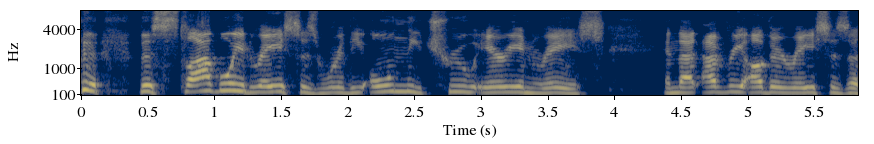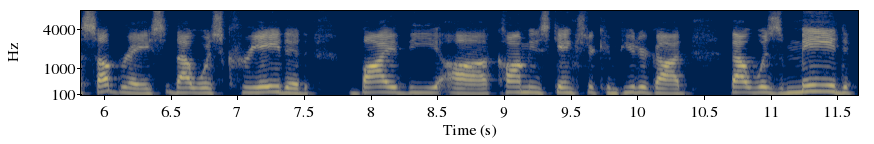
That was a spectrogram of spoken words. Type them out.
the Slavoid races were the only true Aryan race, and that every other race is a sub race that was created by the uh, communist gangster computer god that was made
